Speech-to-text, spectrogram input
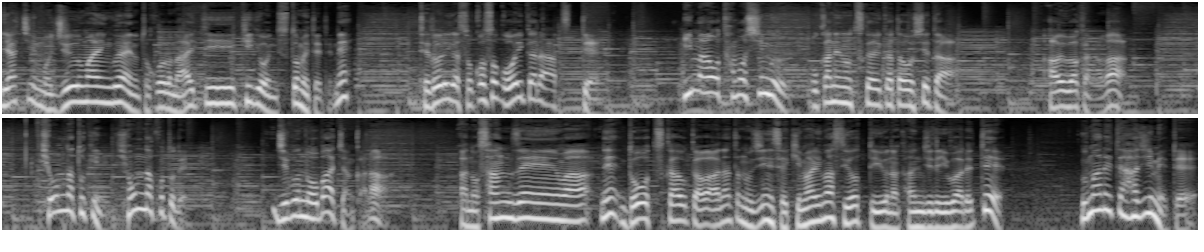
家賃も10万円ぐらいのところの IT 企業に勤めててね。手取りがそこそこ多いからっつって今を楽しむお金の使い方をしてた青井若菜がひょんな時にひょんなことで自分のおばあちゃんからあの3000円はねどう使うかはあなたの人生決まりますよっていうような感じで言われて生まれて初めて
